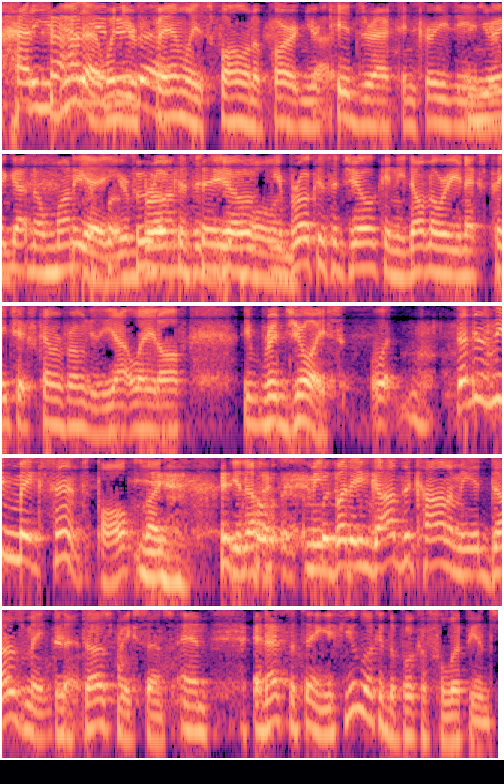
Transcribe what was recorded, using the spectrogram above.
how do you do that you when do your that? family is falling apart and your kids are acting crazy And you you're- ain't got no money Yeah, you're broke as a joke. and- You're broke as a joke, and you don't know where your next paycheck's coming from because you got laid off. You Rejoice. What? That doesn't even make sense, Paul. Like, Yeah. you know, I mean, but in God's economy, it does make sense. It does make sense, and and that's the thing. If you look at the book of Philippians,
